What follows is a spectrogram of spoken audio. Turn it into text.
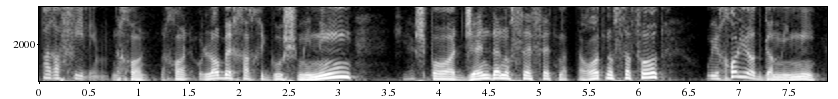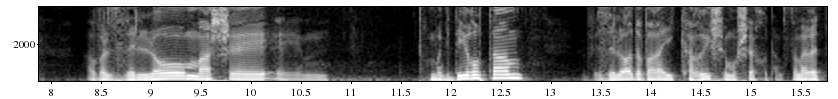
פרפילים. נכון, נכון. הוא לא בהכרח ריגוש מיני, יש פה אג'נדה נוספת, מטרות נוספות, הוא יכול להיות גם מיני, אבל זה לא מה שמגדיר אותם, וזה לא הדבר העיקרי שמושך אותם. זאת אומרת,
